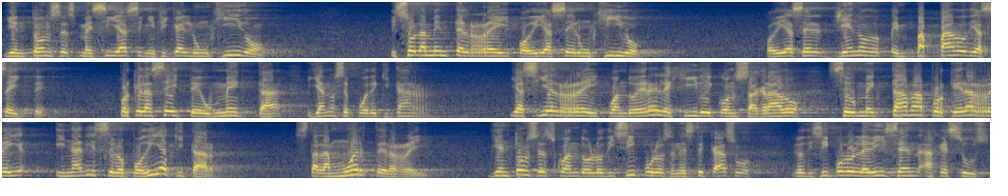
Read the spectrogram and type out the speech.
Y entonces Mesías significa el ungido. Y solamente el rey podía ser ungido, podía ser lleno, empapado de aceite, porque el aceite humecta y ya no se puede quitar. Y así el rey, cuando era elegido y consagrado, se humectaba porque era rey y nadie se lo podía quitar. Hasta la muerte era rey. Y entonces cuando los discípulos, en este caso, los discípulos le dicen a Jesús,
